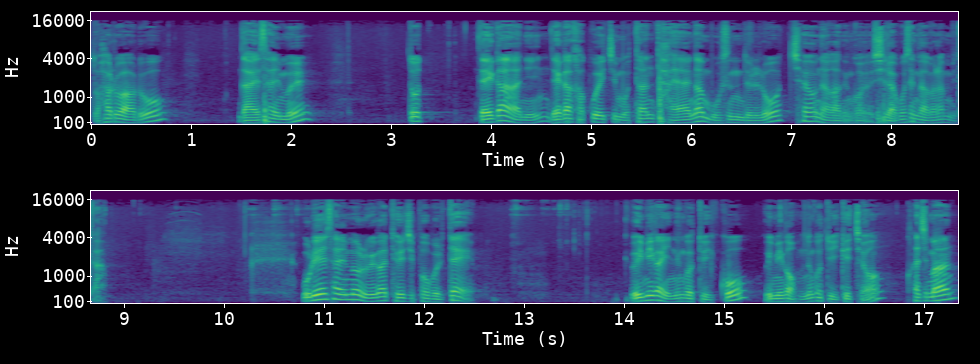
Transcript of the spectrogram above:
또 하루하루 나의 삶을 또 내가 아닌 내가 갖고 있지 못한 다양한 모순들로 채워나가는 것이라고 생각을 합니다. 우리의 삶을 우리가 되짚어 볼 때 의미가 있는 것도 있고 의미가 없는 것도 있겠죠. 하지만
